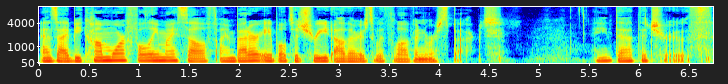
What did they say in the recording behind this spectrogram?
As I become more fully myself, I'm better able to treat others with love and respect. Ain't that the truth?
